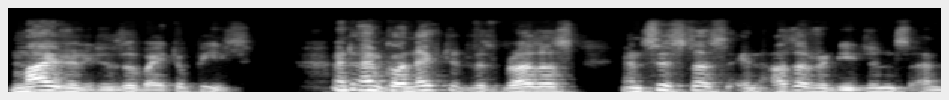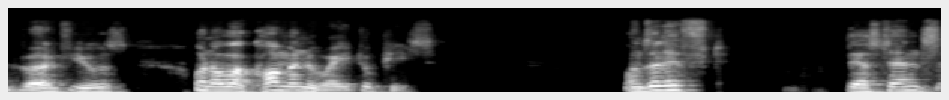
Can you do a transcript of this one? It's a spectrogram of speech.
My religion is a way to peace. And I'm connected with brothers and sisters in other religions and worldviews on our common way to peace. On the left, there stands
